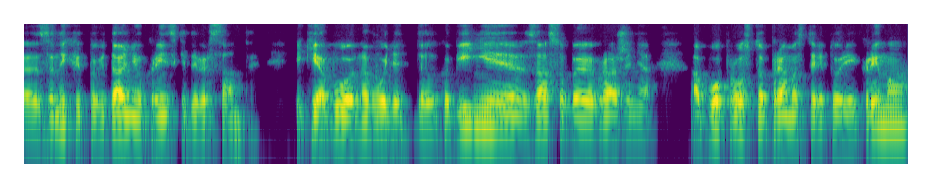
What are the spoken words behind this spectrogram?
е, за них відповідальні українські диверсанти, які або наводять далекобійні засоби враження, або просто прямо з території Криму.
